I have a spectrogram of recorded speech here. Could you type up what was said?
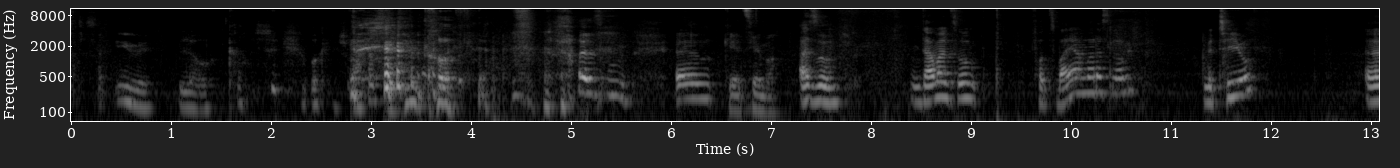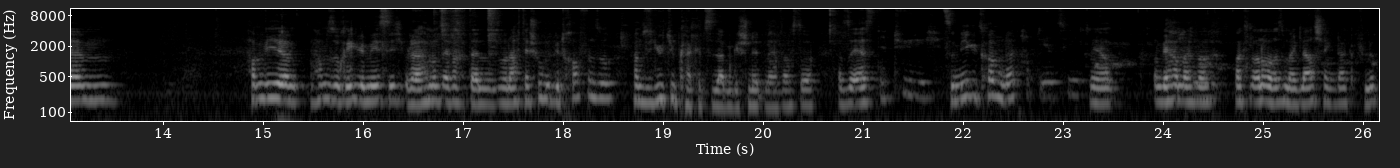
Das war übel low. Krass. Okay, Spaß. alles gut. Ähm, Okay, erzähl mal. Also, damals so, vor zwei Jahren war das, glaube ich, mit Theo, ähm, haben wir, haben so regelmäßig, oder haben uns einfach dann so nach der Schule getroffen, so, haben so YouTube-Kacke zusammengeschnitten, einfach so. Also er ist Natürlich. zu mir gekommen, ne? Habt ihr erzählt? Ja. Und wir haben einfach, magst du auch noch was in mein Glas schenken? Danke, Philipp.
